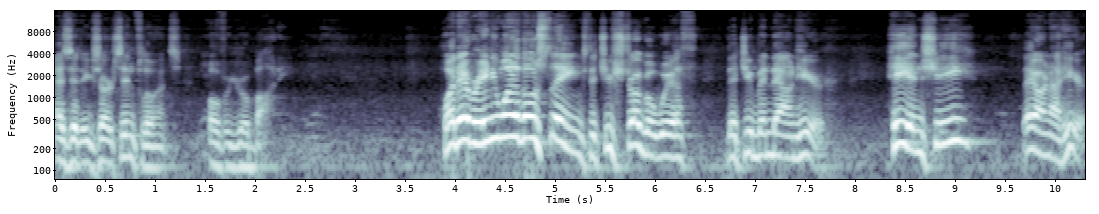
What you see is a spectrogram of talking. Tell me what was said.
as it exerts influence over your body. Whatever, any one of those things that you struggle with that you've been down here, he and she, they are not here.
